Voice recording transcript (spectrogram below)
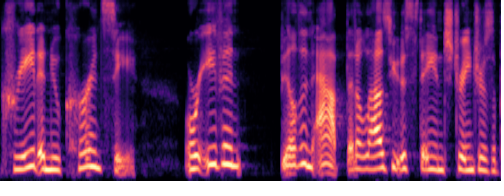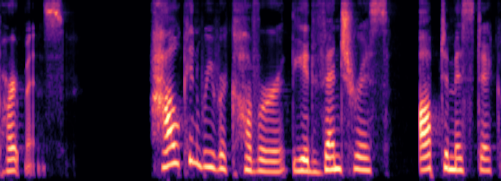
create a new currency, or even build an app that allows you to stay in strangers' apartments. How can we recover the adventurous, optimistic,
